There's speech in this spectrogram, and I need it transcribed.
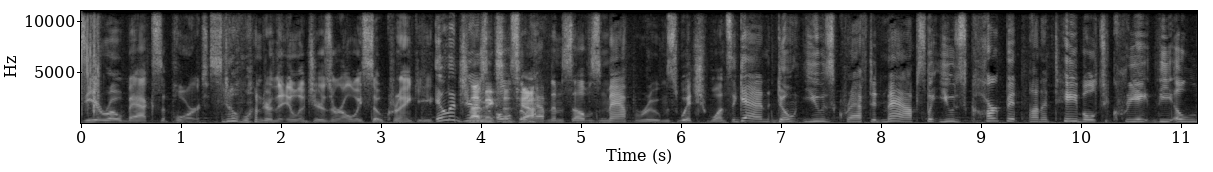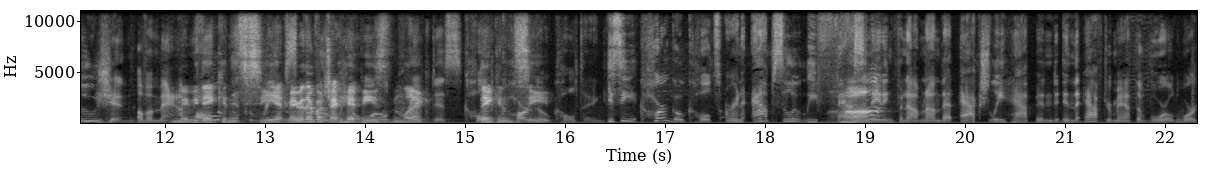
zero back support. It's no wonder the Illagers are always so cranky. Illagers That makes also sense, yeah. have themselves map rooms, which once again don't use crafted maps, but use carpet on a table to create the illusion of a map. Maybe they All of can see it. Maybe they're a bunch of hippies real-world and, like, they can cargo see. culting. You see, cargo cults are an absolutely fascinating phenomenon that actually happened in the aftermath of World War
